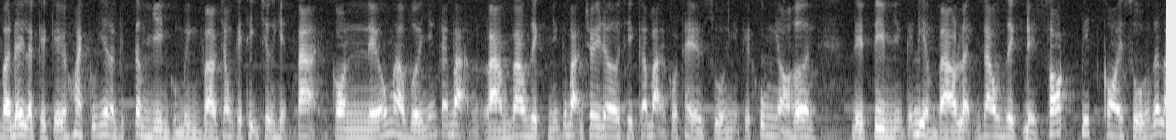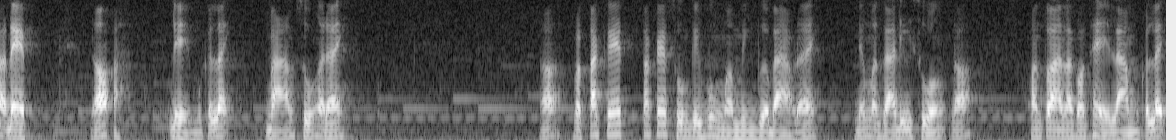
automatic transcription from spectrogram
và đây là cái kế hoạch cũng như là cái tầm nhìn của mình vào trong cái thị trường hiện tại. Còn nếu mà với những cái bạn làm giao dịch, những cái bạn trader thì các bạn có thể xuống những cái khung nhỏ hơn Để tìm những cái điểm vào lệnh giao dịch để short Bitcoin xuống rất là đẹp. Đó, để một cái lệnh bán xuống ở đây. Đó và target target xuống cái vùng mà mình vừa bảo đây. Nếu mà giá đi xuống đó hoàn toàn là có thể làm một cái lệnh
